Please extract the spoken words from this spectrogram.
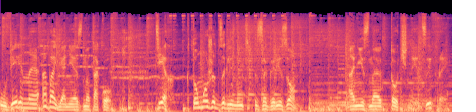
Уверенное обаяние знатоков. Тех, кто может заглянуть за горизонт. Они знают точные цифры –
